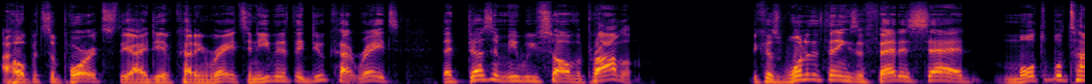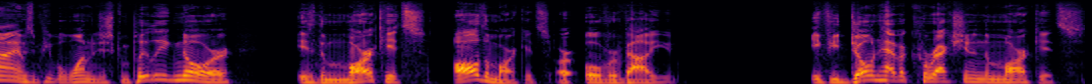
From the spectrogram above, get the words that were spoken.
I hope it supports the idea of cutting rates. And even if they do cut rates, that doesn't mean we've solved the problem. Because one of the things the Fed has said multiple times and people want to just completely ignore is the markets, all the markets are overvalued. If you don't have a correction in the markets,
